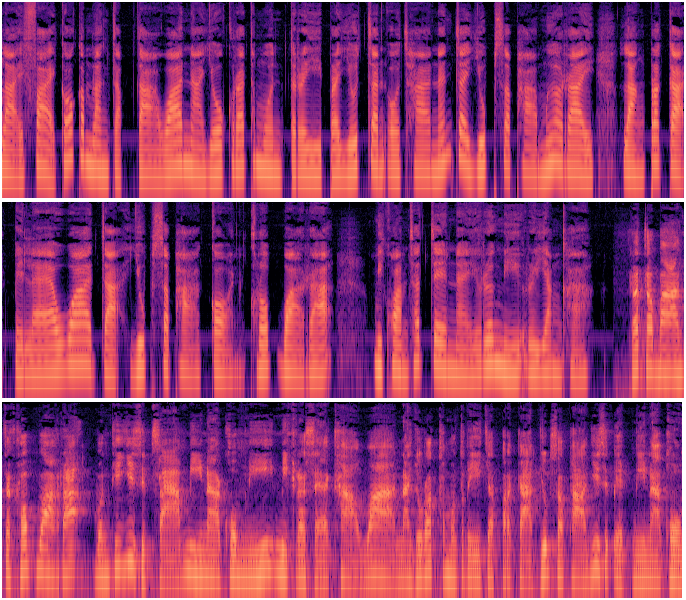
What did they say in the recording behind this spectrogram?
หลายฝ่ายก็กำลังจับตาว่านายกรัฐมนตรีประยุทธ์จันโอชานั้นจะยุบสภาเมื่อไร หลังประกาศไปแล้วว่าจะยุบสภาก่อนครบวาระ มีความชัดเจนในเรื่องนี้หรือยังคะ รัฐบาลจะครบวาระวันที่ 23 มีนาคมนี้มีกระแสข่าวว่านายกรัฐมนตรีจะประกาศยุบสภา 21 มีนาคม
